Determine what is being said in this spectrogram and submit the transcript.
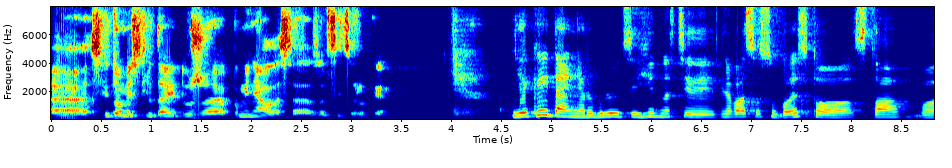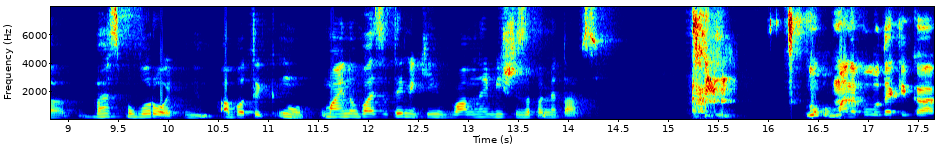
е, свідомість людей дуже помінялася за всі ці роки. Який день революції гідності для вас особисто став е, безповоротним? Або ти ну маю на увазі тим, який вам найбільше запам'ятався? Ну, в мене було декілька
